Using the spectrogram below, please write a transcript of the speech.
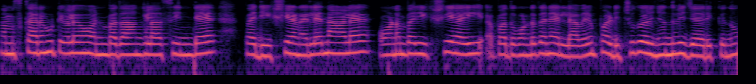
നമസ്കാരം കുട്ടികളെ. ഒൻപതാം ക്ലാസ്സിന്റെ പരീക്ഷയാണ് അല്ലേ? നാളെ ഓണം പരീക്ഷയായി. അപ്പോൾ അതുകൊണ്ട് തന്നെ എല്ലാവരും പഠിച്ചു കഴിഞ്ഞു എന്ന് വിചാരിക്കുന്നു.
